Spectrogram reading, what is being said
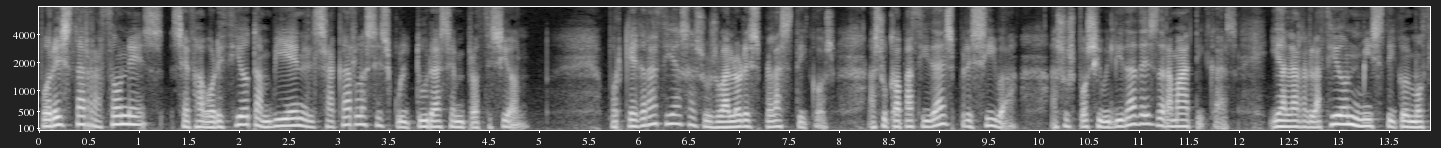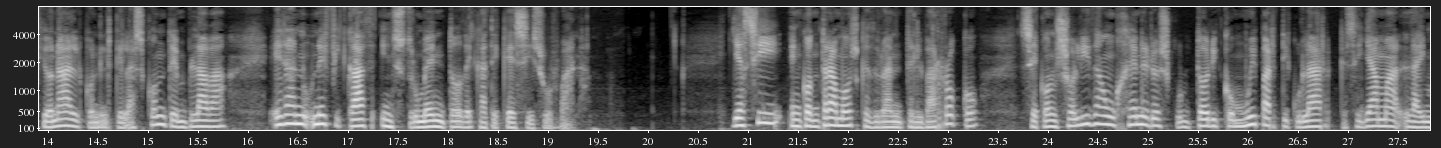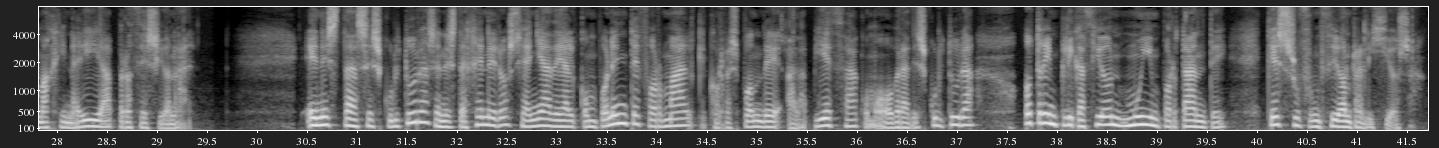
Por estas razones se favoreció también el sacar las esculturas en procesión, porque gracias a sus valores plásticos, a su capacidad expresiva, a sus posibilidades dramáticas y a la relación místico-emocional con el que las contemplaba, eran un eficaz instrumento de catequesis urbana. Y así encontramos que durante el barroco se consolida un género escultórico muy particular que se llama la imaginería procesional. En estas esculturas, en este género, se añade al componente formal que corresponde a la pieza como obra de escultura otra implicación muy importante, que es su función religiosa,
